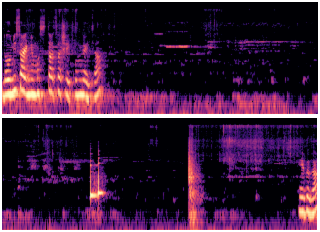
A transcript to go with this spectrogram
दोन्ही साईडने मस्त असा शेकून घ्यायचा. हे बघा.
